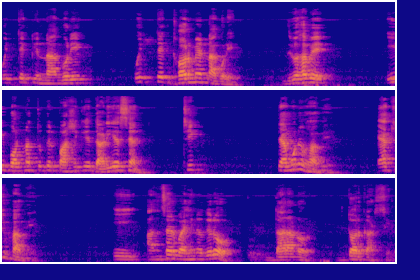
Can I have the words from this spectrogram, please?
প্রত্যেকটি নাগরিক, প্রত্যেক ধর্মের নাগরিক যেভাবে এই বন্যার্থদের পাশে গিয়ে দাঁড়িয়েছেন, ঠিক তেমনভাবে, একইভাবে এই আনসার বাহিনীদেরও দাঁড়ানোর দরকার ছিল।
